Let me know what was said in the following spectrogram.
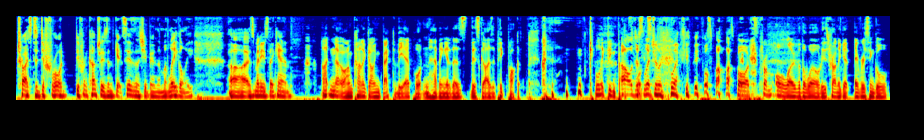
tries to defraud different countries and get citizenship in them illegally, uh, as many as they can? I know. I'm kind of going back to the airport and having it as this guy's a pickpocket. Collecting passports. Oh, just literally collecting people's passports. from all over the world. He's trying to get every single,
